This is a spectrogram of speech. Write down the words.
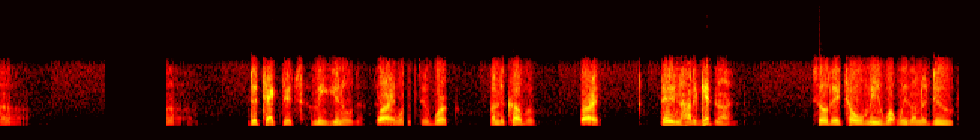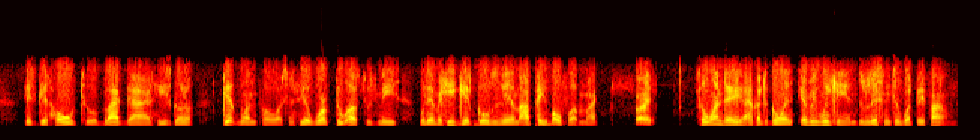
uh, uh, detectives. I mean, you know, the, Right. the ones that work undercover. Right. They didn't know how to get none. So they told me what we're going to do is get hold to a black guy, and he's going to get one for us, and he'll work through us, which means whatever he get goes to them. I pay both of them, right? Right. So one day I got to go in every weekend to listen to what they found.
